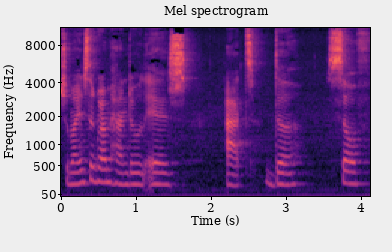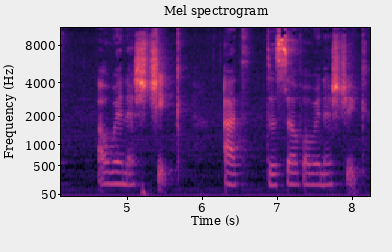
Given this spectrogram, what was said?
So my Instagram handle is at the self awareness chick. At the self awareness chick.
